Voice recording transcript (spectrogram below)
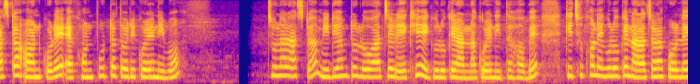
আঁচটা অন করে এখন পুরটা তৈরি করে নিব। চুলার আঁচটা মিডিয়াম টু লো আঁচে রেখে এগুলোকে রান্না করে নিতে হবে। কিছুক্ষণ এগুলোকে নাড়াচাড়া করলে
